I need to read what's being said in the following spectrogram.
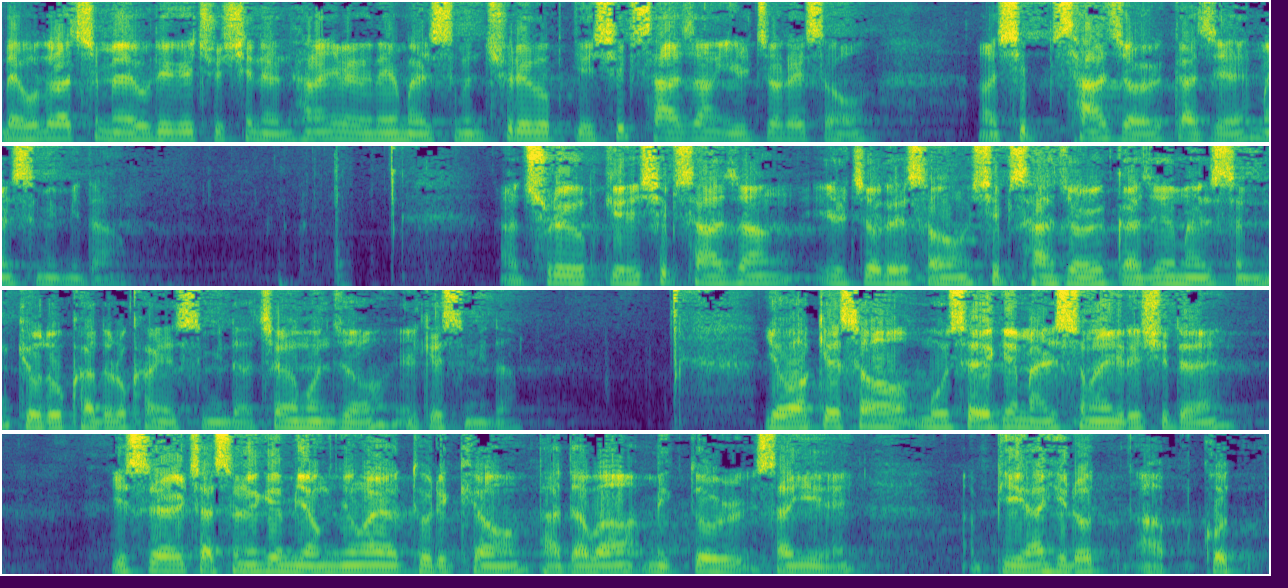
네, 오늘 아침에 우리에게 주시는 하나님의 은혜의 말씀은 출애굽기 14장 1절에서 14절까지의 말씀입니다. 출애굽기 14장 1절에서 14절까지의 말씀 교독하도록 하겠습니다. 제가 먼저 읽겠습니다. 여호와께서 모세에게 말씀하여 이르시되 이스라엘 자손에게 명령하여 돌이켜 바다와 믹돌 사이에 비아히롯 앞 곧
